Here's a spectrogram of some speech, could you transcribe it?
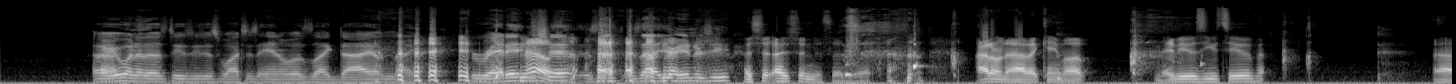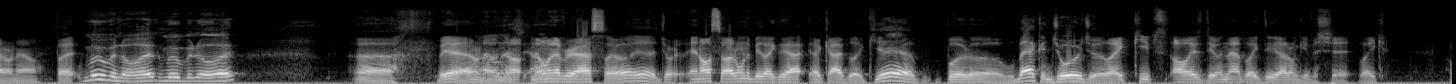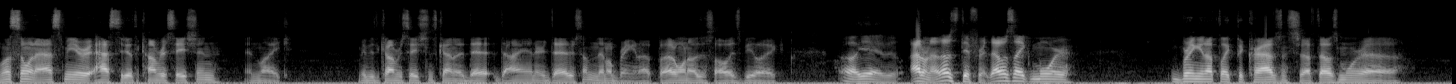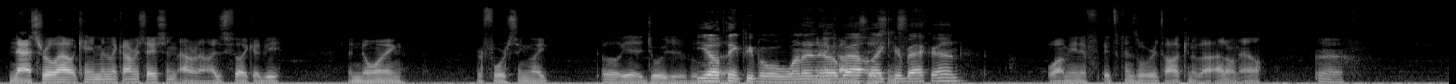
Oh, you're one of those dudes who just watches animals like die on like Reddit No. and shit. Is that is that your energy? I should I shouldn't have said that. I don't know how that came up. Maybe it was YouTube. I don't know, but Moving on, moving on. uh, but yeah, I don't know. No, no one ever asks like, oh yeah, Georgia. And also, I don't want to be like that, that guy. Be like, yeah, but uh, we're back in Georgia. Like, keeps always doing that. But like, dude, I don't give a shit. Like, unless someone asks me or it has to do with the conversation, and like, maybe the conversation's kind of de- dying or dead or something, then I'll bring it up. But I don't want to just always be like, oh yeah, I don't know. That was different. That was like more bringing up like the crabs and stuff. That was more uh, natural how it came in the conversation. I don't know. I just feel like I'd be annoying or forcing like, oh yeah, Georgia. You don't think people will want to know about like your background? Well, I mean, if it depends what we're talking about. I don't know. Uh,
